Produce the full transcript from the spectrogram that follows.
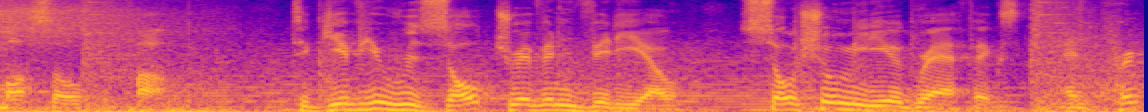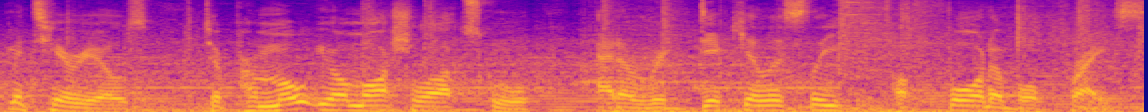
Muscle Up. To give you result-driven video, social media graphics, and print materials to promote your martial arts school at a ridiculously affordable price.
